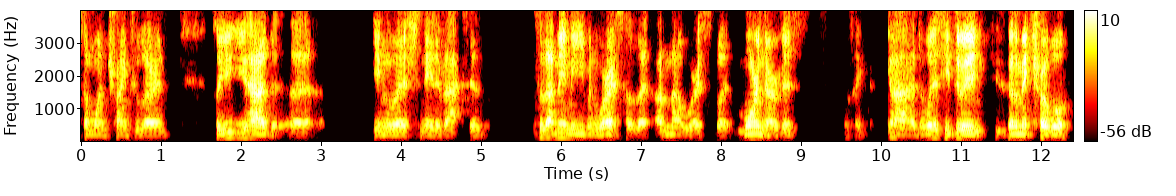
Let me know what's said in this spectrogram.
someone trying to learn. So you you had uh, English native accent so that made me even worse. I was like, I'm not worse, but more nervous. I was like, God, what is he doing? He's gonna make trouble.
